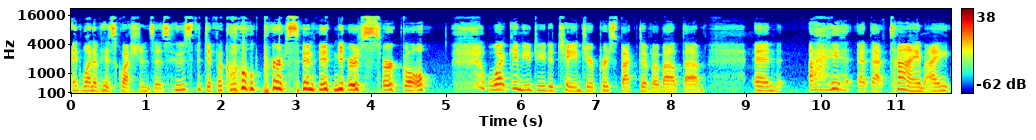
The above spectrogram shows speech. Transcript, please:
And one of his questions is Who's the difficult person in your circle? What can you do to change your perspective about them? And I at that time I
